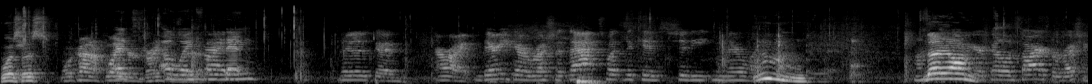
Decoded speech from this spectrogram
What's this? What kind of flavored drink a is wafer that? thing. It is good. All right, there you go, Russia. That's what the kids should eat in their lunch. Mmm. I'm They, um, you're feeling sorry for Russian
